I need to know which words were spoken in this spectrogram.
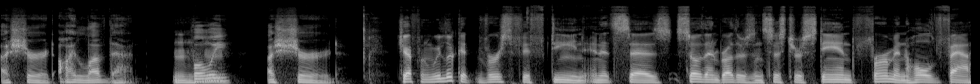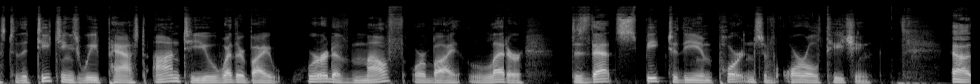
assured. Oh, I love that. Mm-hmm. Fully assured. Jeff, when we look at verse 15 and it says, So then, brothers and sisters, stand firm and hold fast to the teachings we passed on to you, whether by word of mouth or by letter. Does that speak to the importance of oral teaching? uh,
